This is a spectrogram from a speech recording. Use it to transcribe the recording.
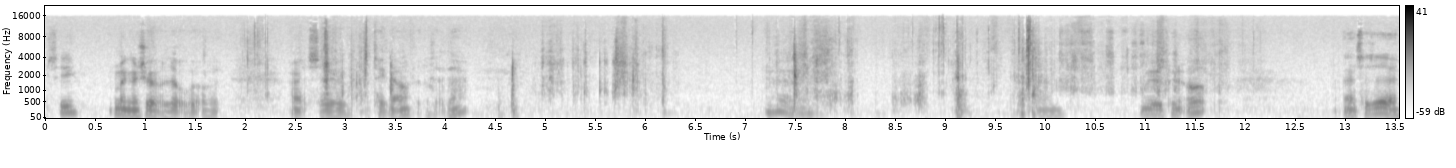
See? I'm going to show a little bit of it. Alright, so take that off, it looks like that. Um, we open it up, and it says here,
